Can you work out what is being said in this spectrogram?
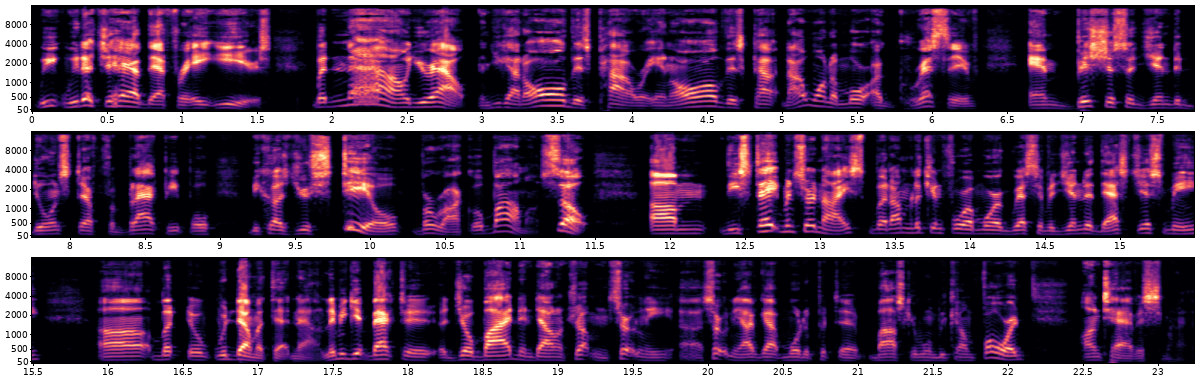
we, we let you have that for eight years. But now you're out and you got all this power and all this clout. And I want a more aggressive, ambitious agenda doing stuff for black people because you're still Barack Obama. So um, these statements are nice, but I'm looking for a more aggressive agenda. That's just me. Uh, but uh, we're done with that now. Let me get back to uh, Joe Biden and Donald Trump, and certainly, uh, certainly, I've got more to put to Bhaskar when we come forward on Tavis Smiley.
